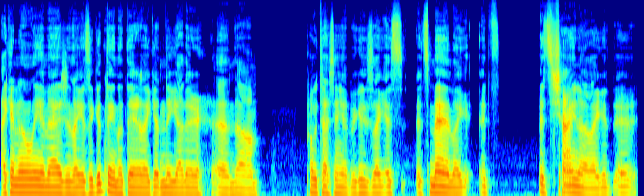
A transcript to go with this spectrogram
I can only imagine like it's a good thing that they're like getting together and um, protesting it because like it's it's man like it's it's China like it, it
